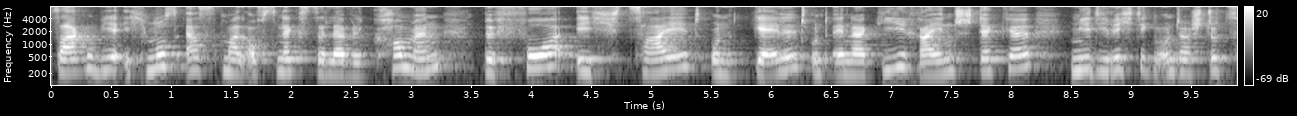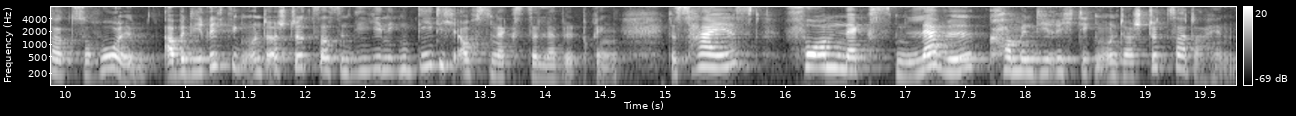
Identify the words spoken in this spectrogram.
sagen wir, ich muss erstmal aufs nächste Level kommen, bevor ich Zeit und Geld und Energie reinstecke, mir die richtigen Unterstützer zu holen. Aber die richtigen Unterstützer sind diejenigen, die dich aufs nächste Level bringen. Das heißt, vorm nächsten Level kommen die richtigen Unterstützer dahin.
